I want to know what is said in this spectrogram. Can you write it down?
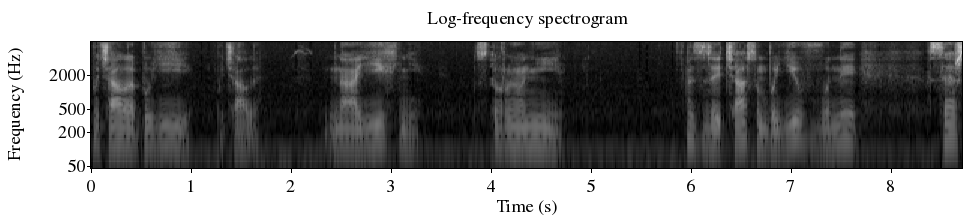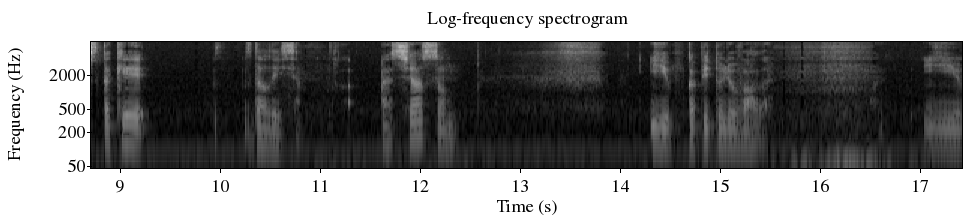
почали бої почали на їхній стороні. З часом боїв вони все ж таки здалися. А з часом і капітулювали. І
